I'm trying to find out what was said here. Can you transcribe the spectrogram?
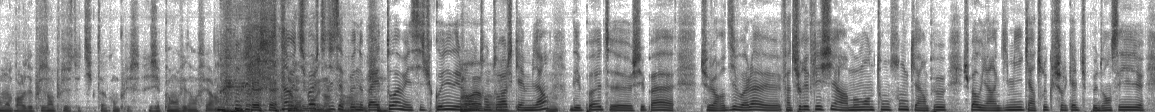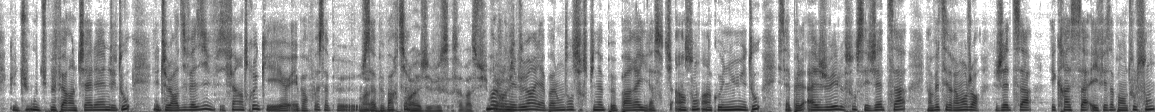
On m'en parle de plus en plus de TikTok en plus. J'ai pas envie d'en faire. Non, mais tu vois, je te dis, ça peut ne pas être toi, mais si tu connais des gens Ouais, dans ton bah entourage ouais. qui aiment bien, Mm. des potes, euh, je sais pas, tu leur dis, voilà, euh, enfin, tu réfléchis à un moment de ton son qui est un peu, je sais pas, où il y a un gimmick, un truc sur lequel tu peux danser, que tu, où tu peux faire un challenge et tout, et tu leur dis, vas-y, fais un truc, et, euh, et parfois ça peut, Ouais. ça peut partir. Ouais, j'ai vu ça, ça va super Moi j'en ai vu un il y a pas longtemps sur Spin Up pareil, il a sorti un son inconnu et tout, il s'appelle HV, le son c'est jette ça, et en fait c'est vraiment genre jette ça, écrase ça, et il fait ça pendant tout le son,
